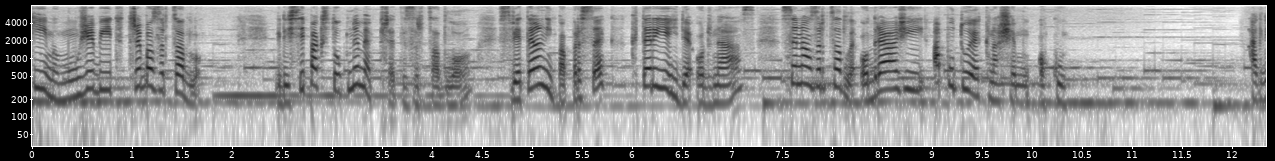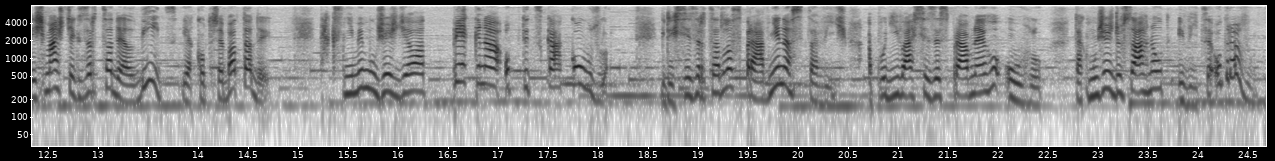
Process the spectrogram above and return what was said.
Tím může být třeba zrcadlo. Když si pak stoupneme před zrcadlo, světelný paprsek, který jde od nás, se na zrcadle odráží a putuje k našemu oku. A když máš těch zrcadel víc, jako třeba tady, tak s nimi můžeš dělat pěkná optická kouzla. Když si zrcadla správně nastavíš a podíváš se ze správného úhlu, tak můžeš dosáhnout i více odrazů.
